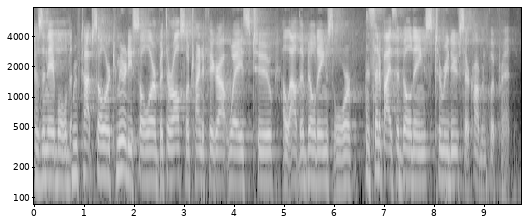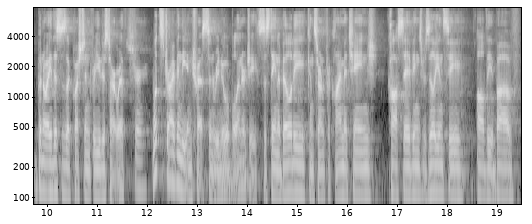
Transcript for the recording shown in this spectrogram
has enabled rooftop solar community solar but they're also trying to figure out ways to allow the buildings or incentivize the buildings to reduce their carbon footprint Benoit, this is a question for you to start with. Sure. What's driving the interest in renewable energy? Sustainability, concern for climate change, cost savings, resiliency, all of the above?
